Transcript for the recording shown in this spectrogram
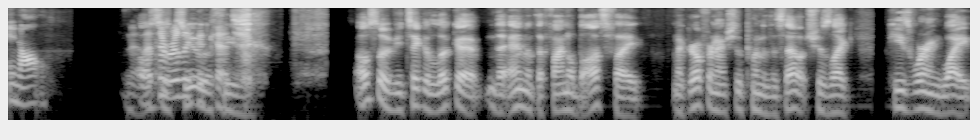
in all. No, that's also, a really too, good catch. You, also, if you take a look at the end of the final boss fight, my girlfriend actually pointed this out. She was like, he's wearing white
